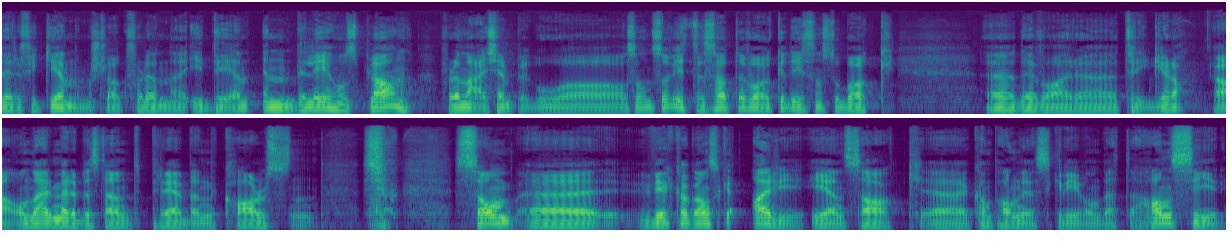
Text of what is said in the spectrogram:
dere fikk gjennomslag for denne ideen endelig hos Plan, for den er kjempegod og, sånn. Så viste det seg at det var jo ikke de som sto bak. Eh, det var eh, Trigger, da. Ja, og nærmere bestemt Preben Karlsen, som eh, virka ganske arg i en sak eh, kampanje skriver om dette. Han sier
